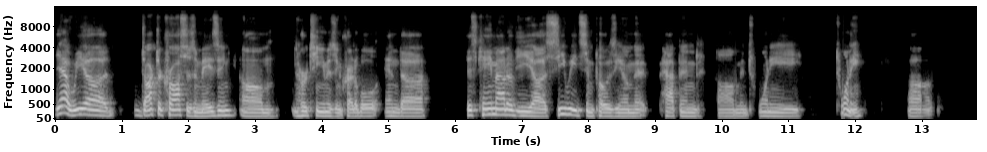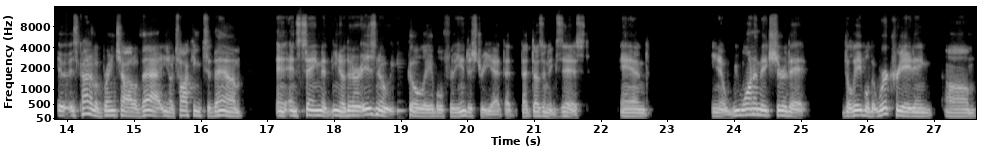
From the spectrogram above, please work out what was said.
Yeah, we uh Dr. Cross is amazing. Um her team is incredible and uh this came out of the uh, seaweed symposium that happened um, in 2020. Uh, it was kind of a brainchild of that, you know, talking to them and, and saying that, you know, there is no eco label for the industry yet, that that doesn't exist. And, you know, we want to make sure that the label that we're creating, um,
